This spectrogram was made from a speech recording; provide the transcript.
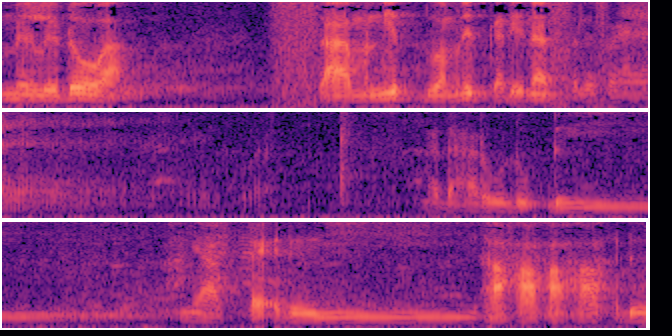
nele doang. Sa menit dua menit kadina selesai. Ada haruduk di nyate di hahaha di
